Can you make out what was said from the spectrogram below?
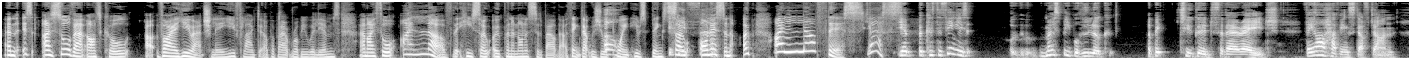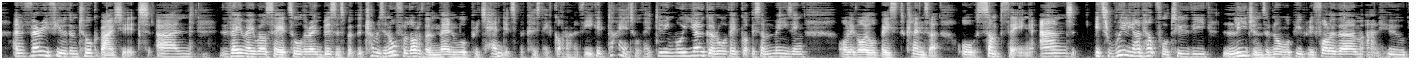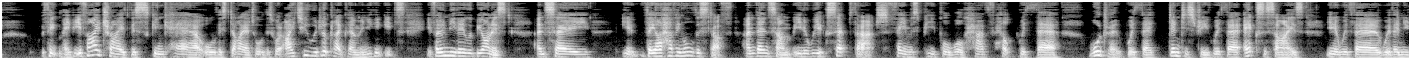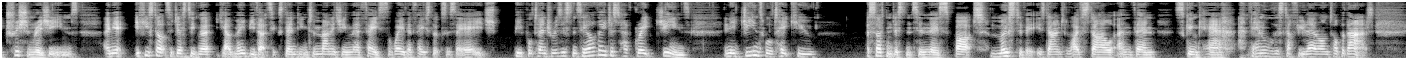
And I saw that article uh, via you actually. You flagged it up about robbie williams. And i thought i love that he's so open and honest about that. I think that was your oh, point. He was being so honest and open i love this. Yes. Yeah because the thing is most people who look a bit too good for their age they are having stuff done and very few of them talk about it. And they may well say it's all their own business, but the trouble is, an awful lot of them then will pretend it's because they've gone on a vegan diet or they're doing more yoga or they've got this amazing olive oil based cleanser or something. And it's really unhelpful to the legions of normal people who follow them and who think maybe if I tried this skincare or this diet or this what I too would look like them. And you think it's if only they would be honest and say, you know, they are having all this stuff and then some. You know, we accept that famous people will have help with their wardrobe, with their dentistry, with their exercise, you know, with their with their nutrition regimes. And yet, if you start suggesting that, yeah, maybe that's extending to managing their face, the way their face looks as they age, people tend to resist and say, oh, they just have great genes. And your genes will take you a certain distance in this, but most of it is down to lifestyle and then skincare and then all the stuff you layer on top of that.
